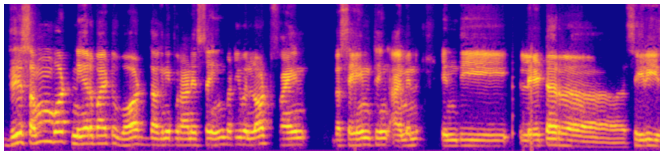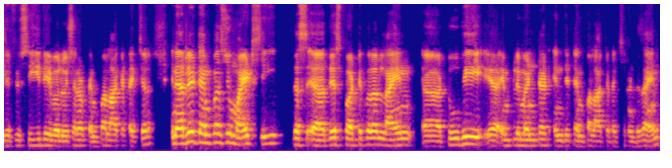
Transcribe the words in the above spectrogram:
this is somewhat nearby to what the Agni Puran is saying, but you will not find the same thing. I mean, in the later uh, series, if you see the evolution of temple architecture, in early temples, you might see this uh, this particular line uh, to be uh, implemented in the temple architecture and design.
